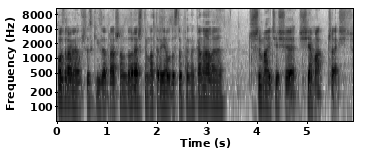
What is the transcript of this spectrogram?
Pozdrawiam wszystkich, zapraszam do reszty materiału dostępnych na kanale. Trzymajcie się, siema, cześć.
